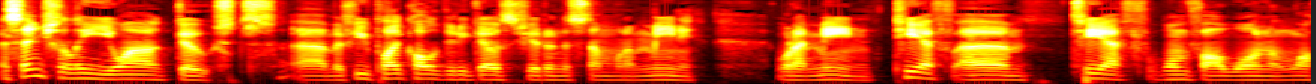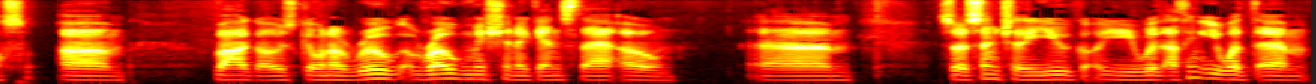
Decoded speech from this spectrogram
essentially you are ghosts. Um, if you play Call of Duty Ghosts, you'd understand what I mean. What I mean. TF um, TF one four one and Los um, Vagos go on a rogue, rogue mission against their own. Um, so essentially, you got you with I think you with um,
